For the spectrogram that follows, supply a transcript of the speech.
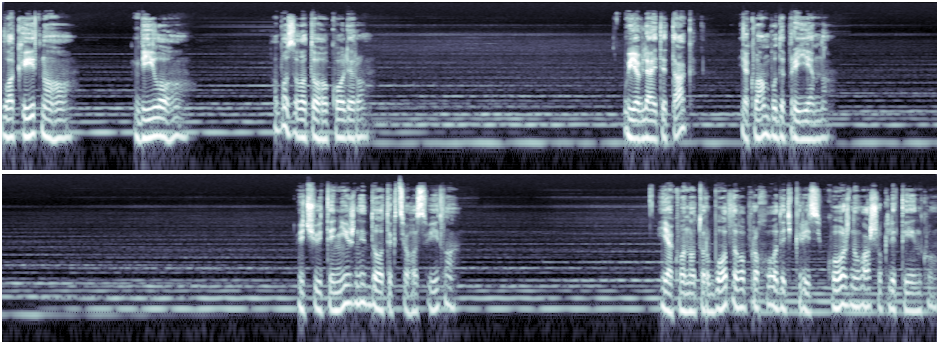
блакитного, білого або золотого кольору. Уявляйте так, як вам буде приємно. Відчуйте ніжний дотик цього світла, як воно турботливо проходить крізь кожну вашу клітинку.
